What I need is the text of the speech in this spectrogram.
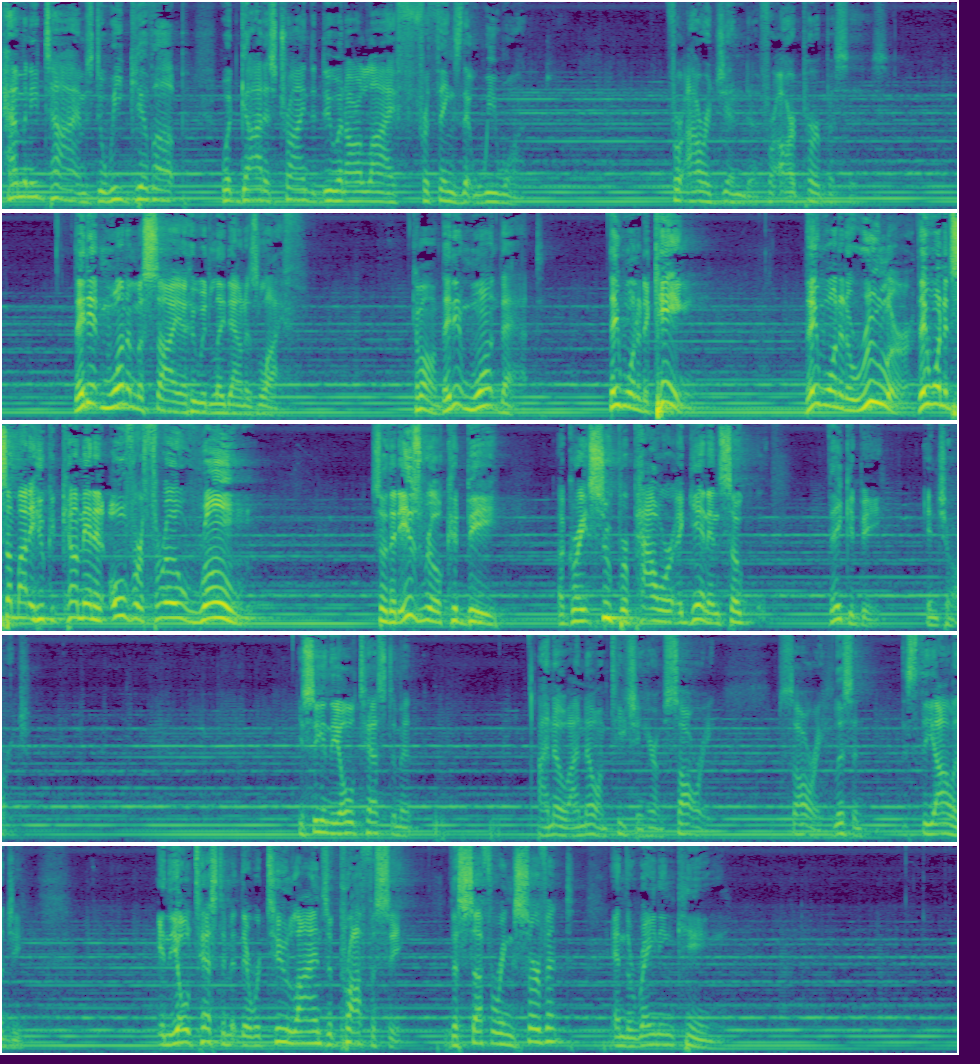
How many times do we give up what God is trying to do in our life for things that we want, for our agenda, for our purposes? They didn't want a Messiah who would lay down his life. Come on, they didn't want that. They wanted a king. They wanted a ruler. They wanted somebody who could come in and overthrow Rome so that Israel could be a great superpower again and so they could be in charge. You see, in the Old Testament, I know, I know I'm teaching here. I'm sorry. I'm sorry. Listen, it's theology. In the Old Testament, there were two lines of prophecy the suffering servant and the reigning king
